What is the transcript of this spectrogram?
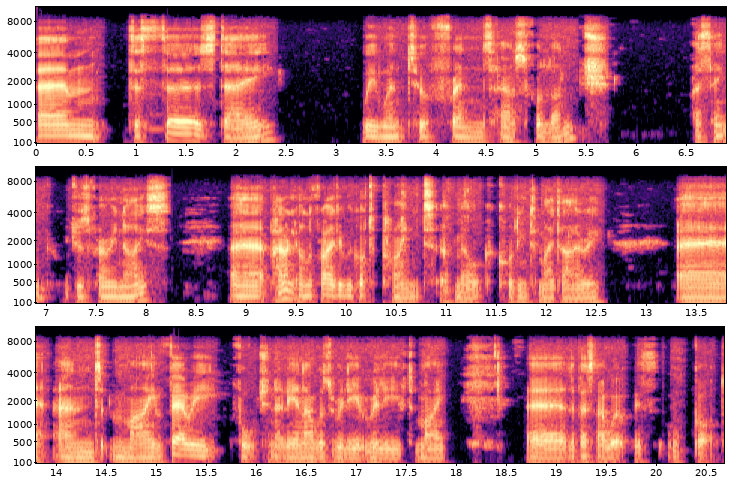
Um, the Thursday, we went to a friend's house for lunch, I think, which was very nice. Uh, apparently, on the Friday, we got a pint of milk, according to my diary. Uh, and my very fortunately, and I was really relieved, my uh, the person I worked with got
